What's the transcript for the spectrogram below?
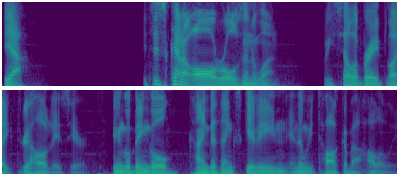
Yeah. It's just kind of all rolls into one. We celebrate like three holidays here Jingle Bingle, kind of Thanksgiving, and then we talk about Halloween.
